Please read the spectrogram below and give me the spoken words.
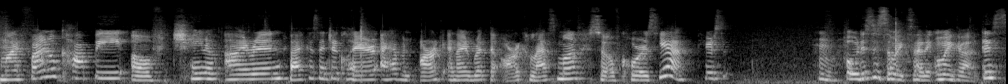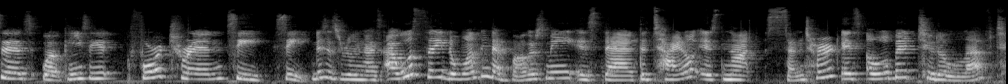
my final copy of Chain of Iron by Cassandra Clare. I have an ARC and I read the ARC last month. So of course, yeah, here's Hmm. Oh, this is so exciting. Oh my god. It says, well, can you see it? For Trinh CC. This is really nice. I will say the one thing that bothers me is that the title is not centered. It's a little bit to the left.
